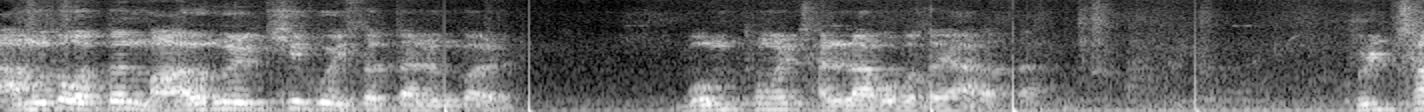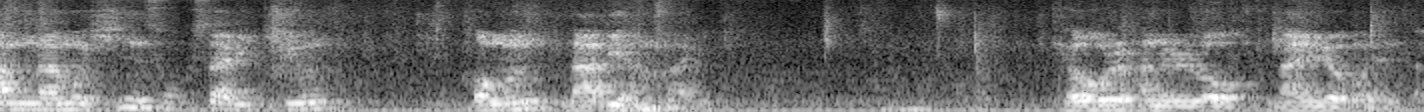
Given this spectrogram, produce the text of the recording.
나무도 어떤 마음을 키우고 있었다는 걸 몸통을 잘라보고서야 알았다. 굴참나무 흰 속살이 키운 검은 나비 한 마리. 겨울 하늘로 날려보낸다.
